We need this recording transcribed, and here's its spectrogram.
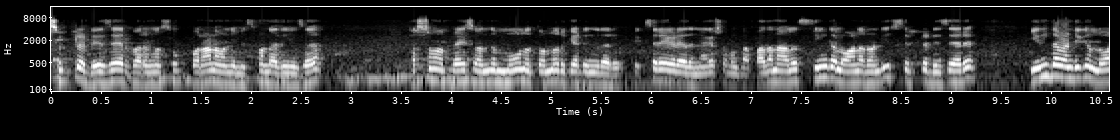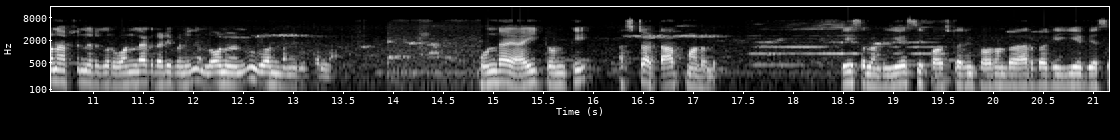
ஸ்விஃப்ட் டிசைர் பாருங்கள் சூப்பரான வண்டி மிஸ் பண்ணாதீங்க சார் கஸ்டமர் ப்ரைஸ் வந்து மூணு தொண்ணூறு கேட்டுங்கிறாரு. ஃபிக்ஸரே கிடையாது நெகஷபிள் தான். பதினாலு சிங்கிள் ஓனர் வண்டி ஸ்விஃப்ட் டிசைரு இந்த வண்டிக்கும் லோன் ஆப்ஷன் இருக்குது ஒரு ஒன் லேக் ரெடி பண்ணிங்க லோன் வேணும் லோன் பண்ணி கொடுத்துடலாம். Hyundai i twenty Asta top model diesel வண்டி AC power steering power window air bag EABS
